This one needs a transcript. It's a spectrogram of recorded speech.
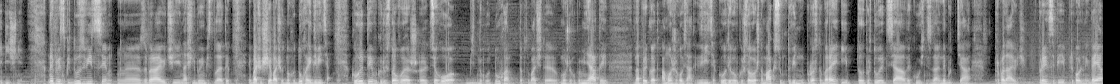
епічні. Ну і в принципі йду звідси, е, забираючи наші любимі пістолети. Я бачу ще бачу одного духа. І дивіться, коли ти використовуєш е, цього бідного духа, тобто, бачите, можна його поміняти. Наприклад, а може його взяти. Дивіться, коли ти його використовуєш на максимум, то він просто бере і телепортується в якусь, не знаю, небуття, пропадаючи. В принципі, прикольна ідея,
